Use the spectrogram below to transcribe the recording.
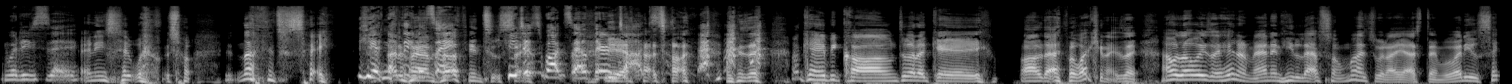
What did he say? And he said, "Well, so nothing to say." He had I don't nothing to have say. nothing to He just walks out there and yeah, talks. talk. He said, okay, be calm, do it okay. All that. But what can I say? I was always a hitter, man, and he laughed so much when I asked him, "What do you say?"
